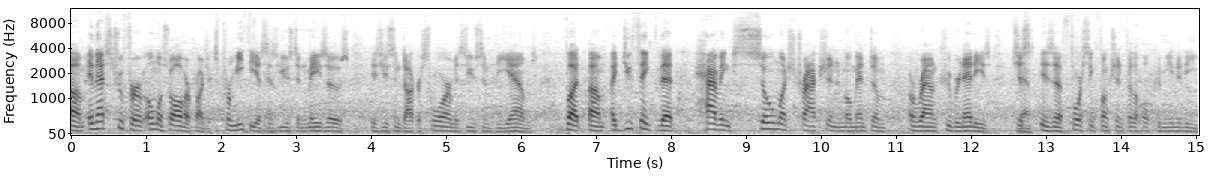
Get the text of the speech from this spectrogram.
Um, and that's true for almost all of our projects. Prometheus is used in Mesos, is used in Docker Swarm, is used in VMs. But um, I do think that having so much traction and momentum around Kubernetes just is a forcing function for the whole community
